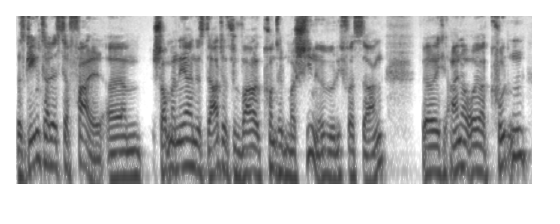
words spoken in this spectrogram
Das Gegenteil ist der Fall. Ähm, schaut mal näher in das Datev, eine wahre Content-Maschine, würde ich fast sagen. Wäre ich einer eurer Kunden,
